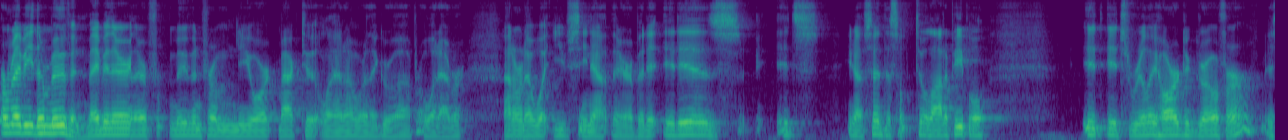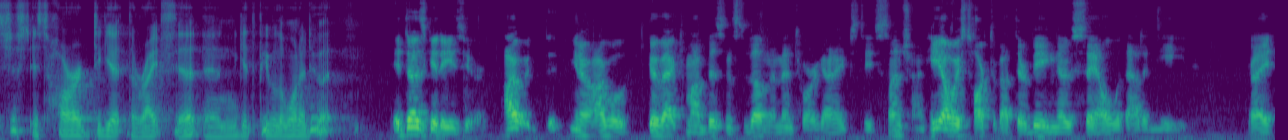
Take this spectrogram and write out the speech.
Or maybe they're moving. Maybe they're they're moving from New York back to Atlanta where they grew up or whatever. I don't know what you've seen out there, but it, it is it's you know I've said this to a lot of people. It, it's really hard to grow a firm. It's just it's hard to get the right fit and get the people that want to do it. It does get easier. I you know I will go back to my business development mentor, a guy named Steve Sunshine. He always talked about there being no sale without a need, right?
